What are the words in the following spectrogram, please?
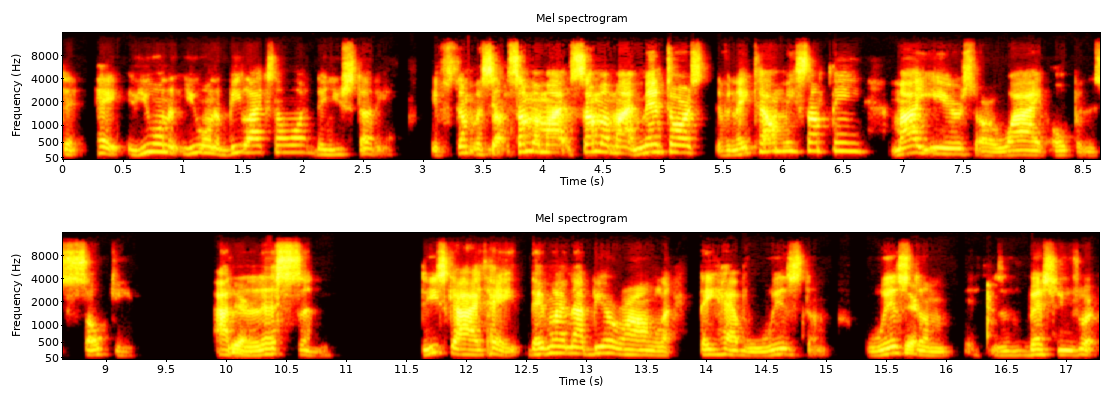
that hey, if you want to you want to be like someone, then you study it. If some, yeah. some of my some of my mentors, when they tell me something, my ears are wide open, soaking. I yeah. listen these guys, hey, they might not be around. They have wisdom. Wisdom is the best used word.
